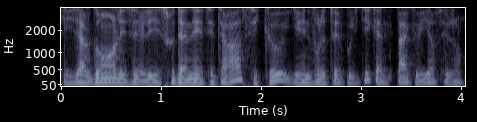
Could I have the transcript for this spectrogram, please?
les Afghans, les, les Soudanais, etc., c'est qu'il y a une volonté politique à ne pas accueillir ces gens.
